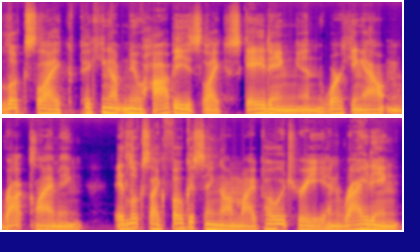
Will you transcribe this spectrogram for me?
looks like picking up new hobbies like skating and working out and rock climbing. It looks like focusing on my poetry and writing.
